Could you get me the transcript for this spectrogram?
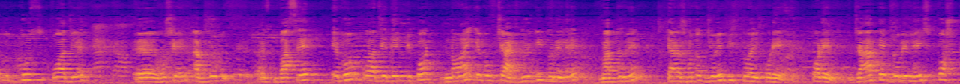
কুদ্দুস ওয়াজেদ হোসেন আব্দুল বাসেদ এবং ওয়াজেদের নিকট নয় এবং চার দুইটি দলিলের মাধ্যমে তেরো শতক জমি বিক্রয় করে, করেন, যাহাতে দলিলে স্পষ্ট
